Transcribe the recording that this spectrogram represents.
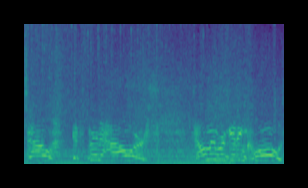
Del, it's been hours. Tell me we're getting close.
